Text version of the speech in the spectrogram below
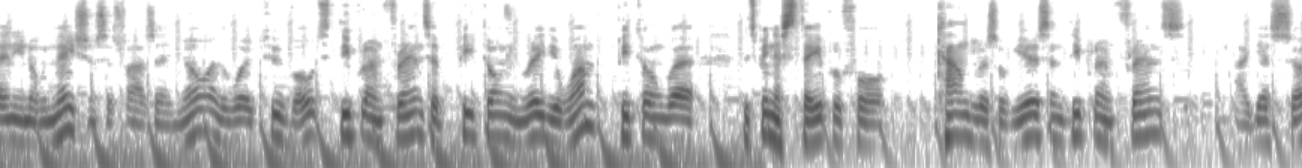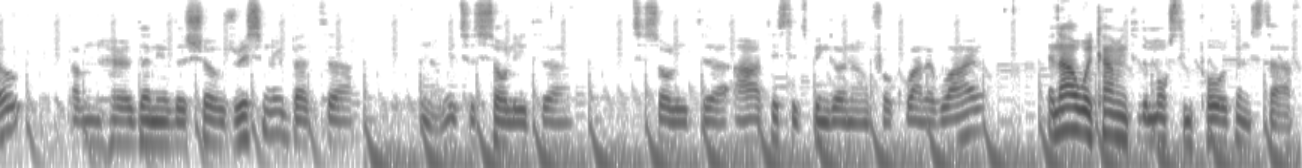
any nominations as far as I know, and there were two votes. Diplo and Friends and Pete Tong in Radio 1. Pete Tong where it's been a staple for countless of years, and Diplo and Friends, I guess so. I haven't heard any of the shows recently, but uh, you know, it's a solid, uh, it's a solid uh, artist. It's been going on for quite a while. And now we're coming to the most important stuff.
